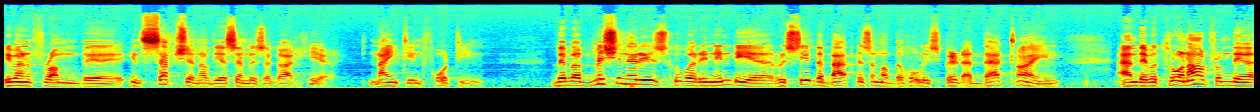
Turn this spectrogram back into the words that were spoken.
even from the inception of the Assemblies of God here, 1914. There were missionaries who were in India, received the baptism of the Holy Spirit at that time, and they were thrown out from their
